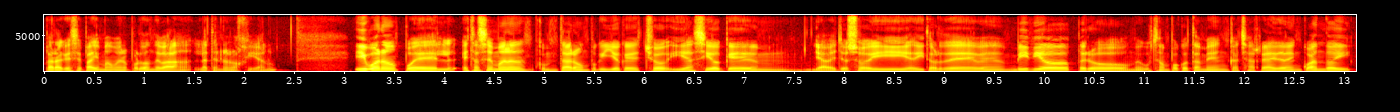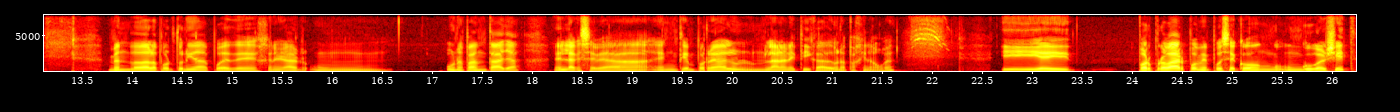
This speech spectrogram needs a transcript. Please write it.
para que sepáis más o menos por dónde va la tecnología, ¿no? Y bueno, pues esta semana comentaron un poquillo que he hecho y ha sido que, mm, ya ves, yo soy editor de vídeos, pero me gusta un poco también cacharrear de vez en cuando y me han dado la oportunidad pues de generar una pantalla en la que se vea en tiempo real la analítica de una página web. Y, y por probar, pues me puse con un Google Sheet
